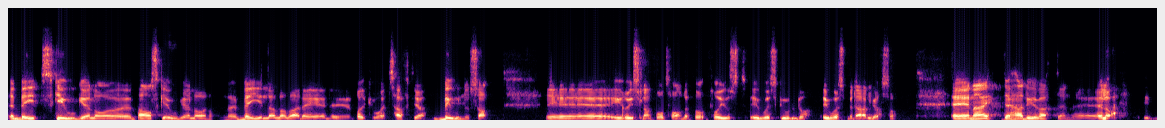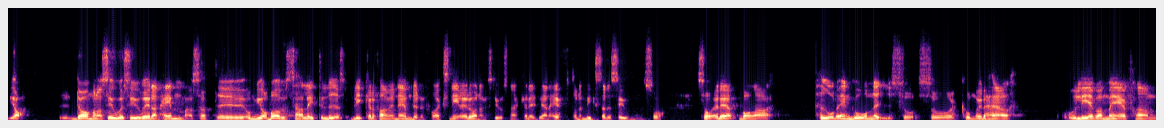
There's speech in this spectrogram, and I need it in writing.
en bit skog eller barrskog eller en bil eller vad det är. Det brukar vara rätt saftiga bonusar eh, i Ryssland fortfarande för, för just OS-guld och OS-medaljer. Så. Eh, nej, det hade ju varit en... Eh, eller ja, damernas OS är ju redan hemma så att eh, om jag bara så här lite löst blickade fram, jag nämnde det för Axnér idag när vi stod och snackade lite grann efter den mixade zonen så sa jag det att bara hur det än går nu så, så kommer det här att leva med fram.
